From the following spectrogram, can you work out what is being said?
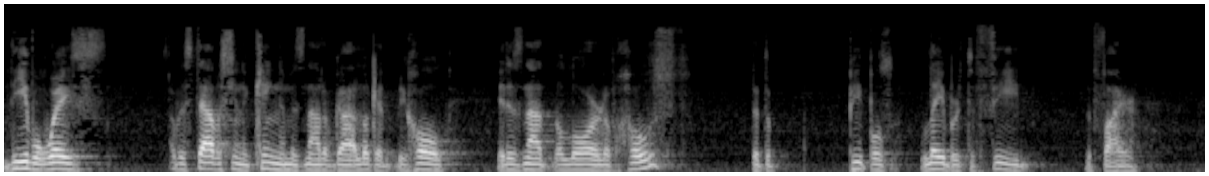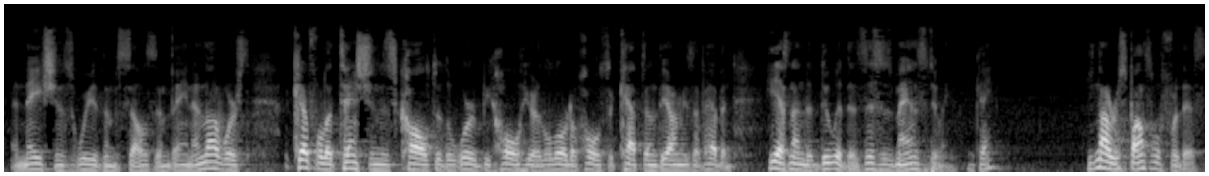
The evil ways of establishing a kingdom is not of God. Look at, behold, it is not the Lord of hosts that the peoples labor to feed the fire, and nations weary themselves in vain. In other words, careful attention is called to the word behold here, the Lord of hosts, the captain of the armies of heaven. He has nothing to do with this. This is man's doing, okay? He's not responsible for this.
